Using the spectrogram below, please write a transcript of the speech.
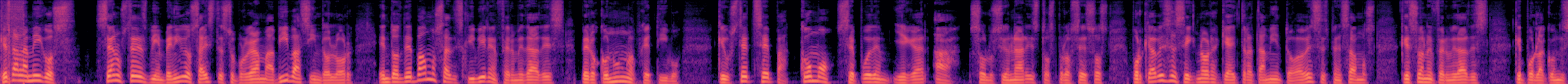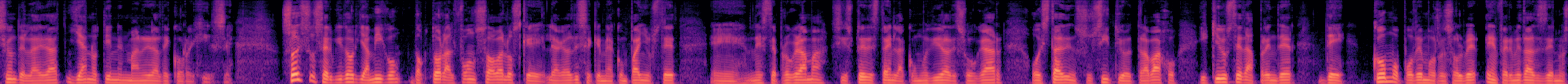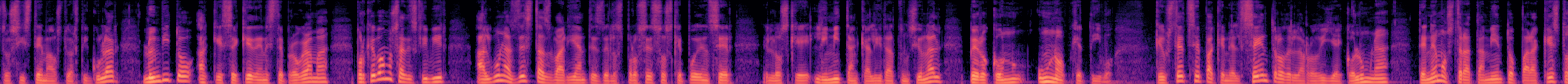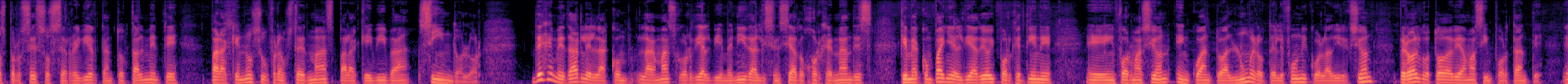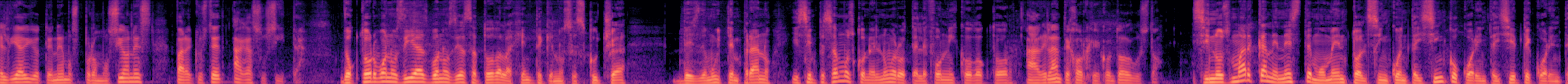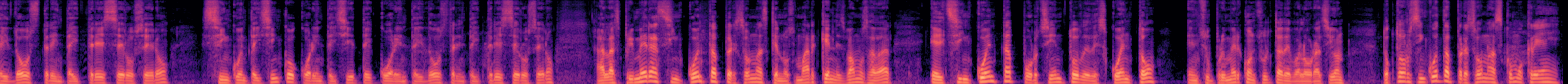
¿Qué tal amigos? Sean ustedes bienvenidos a este su programa Viva sin dolor, en donde vamos a describir enfermedades, pero con un objetivo, que usted sepa cómo se pueden llegar a solucionar estos procesos, porque a veces se ignora que hay tratamiento, a veces pensamos que son enfermedades que por la condición de la edad ya no tienen manera de corregirse. Soy su servidor y amigo, doctor Alfonso Ábalos, que le agradece que me acompañe usted eh, en este programa. Si usted está en la comodidad de su hogar o está en su sitio de trabajo y quiere usted aprender de cómo podemos resolver enfermedades de nuestro sistema osteoarticular, lo invito a que se quede en este programa porque vamos a describir algunas de estas variantes de los procesos que pueden ser los que limitan calidad funcional, pero con un objetivo que usted sepa que en el centro de la rodilla y columna tenemos tratamiento para que estos procesos se reviertan totalmente, para que no sufra usted más, para que viva sin dolor. Déjeme darle la, más cordial bienvenida al licenciado Jorge Hernández, que me acompaña el día de hoy porque tiene eh, información en cuanto al número telefónico, la dirección, pero algo todavía más importante. El día de hoy tenemos promociones para que usted haga su cita. Doctor, buenos días, buenos días a toda la gente que nos escucha desde muy temprano. Y si empezamos con el número telefónico, doctor. Adelante, Jorge, con todo gusto. Si nos marcan en este momento al 55 47 42 3300, 55 47 42 33 00. A las primeras 50 personas que nos marquen les vamos a dar el 50% de descuento en su primer consulta de valoración. Doctor, 50 personas, ¿cómo cree?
